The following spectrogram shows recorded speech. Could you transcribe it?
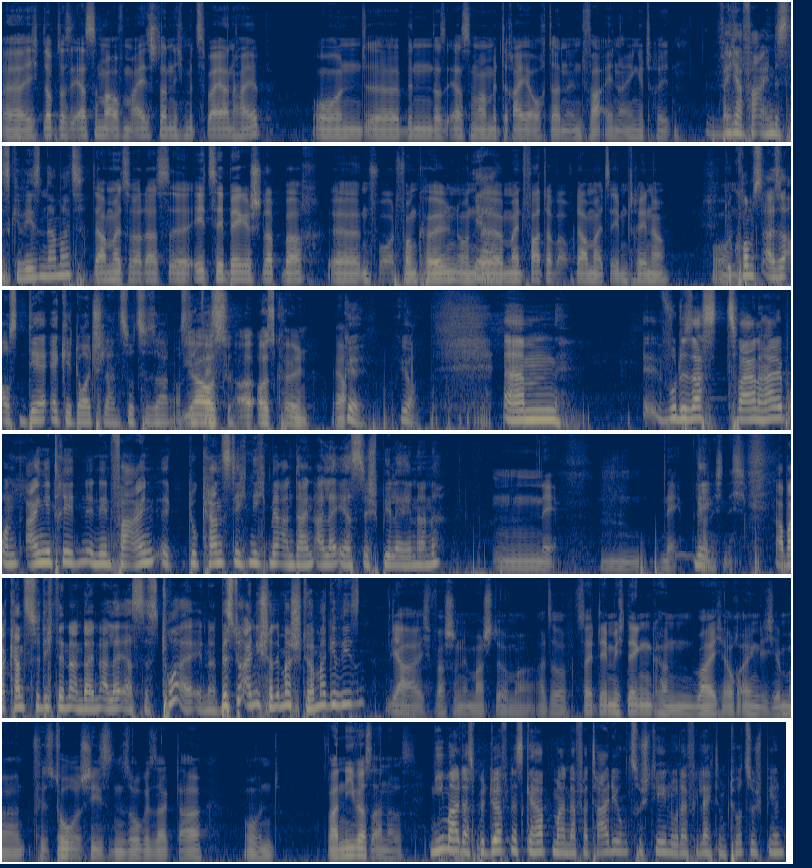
Äh, ich glaube, das erste Mal auf dem Eis stand ich mit zweieinhalb und äh, bin das erste Mal mit drei auch dann in den Verein eingetreten. Welcher Verein ist das gewesen damals? Damals war das äh, EC Bergisch Gladbach, äh, ein Vorort von Köln und Ja. äh, mein Vater war auch damals eben Trainer. Du Und kommst also aus der Ecke Deutschlands sozusagen. Aus ja, dem aus, aus Köln. Ja. Okay, ja. Ähm, äh, wo du sagst, zweieinhalb und eingetreten in den Verein, äh, du kannst dich nicht mehr an dein allererstes Spiel erinnern, ne? Mm, Nee. Mm, Nee, Nee. kann ich nicht. Aber kannst du dich denn an dein allererstes Tor erinnern? Bist du eigentlich schon immer Stürmer gewesen? Ja, ich war schon immer Stürmer. Also seitdem ich denken kann, war ich auch eigentlich immer fürs Tore schießen so gesagt da und war nie was anderes. Nie mal das Bedürfnis gehabt, mal in der Verteidigung zu stehen oder vielleicht im Tor zu spielen?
